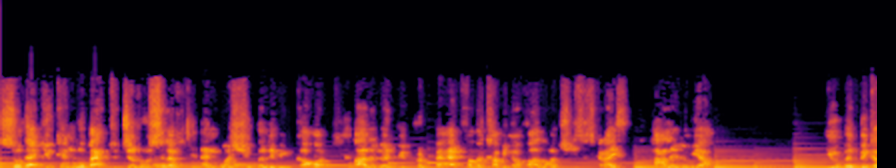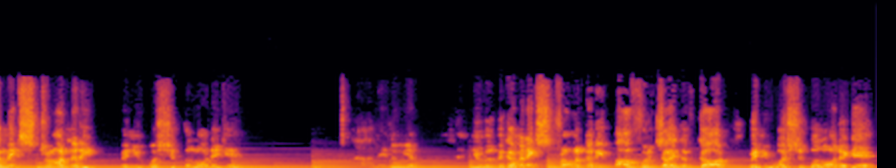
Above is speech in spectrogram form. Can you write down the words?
so that you can go back to Jerusalem and worship the living God. Hallelujah. Be prepared for the coming of our Lord Jesus Christ. Hallelujah. You will become extraordinary when you worship the Lord again. Hallelujah. You will become an extraordinary, powerful child of God when you worship the Lord again.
